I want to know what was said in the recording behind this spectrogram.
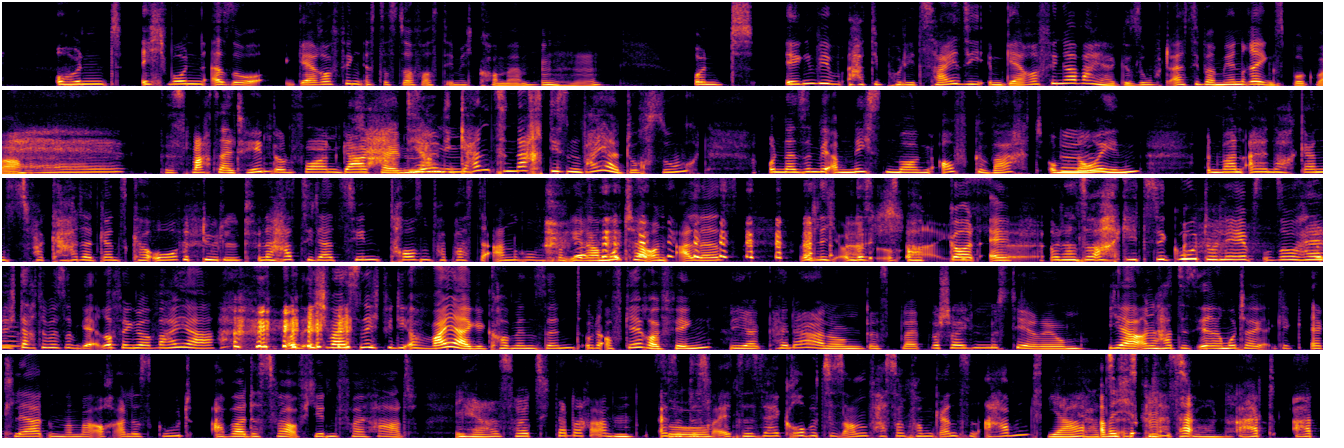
Und ich wohne, also Gerofing ist das Dorf, aus dem ich komme. Mhm. Und irgendwie hat die Polizei sie im Gerofinger Weiher gesucht, als sie bei mir in Regensburg war. Hä? Das macht halt hinten und vorn gar keinen die Sinn. haben die ganze Nacht diesen Weiher durchsucht. Und dann sind wir am nächsten Morgen aufgewacht um Mhm. neun und waren alle noch ganz verkadert, ganz K.O. verdüdelt. Und dann hat sie da 10.000 verpasste Anrufe von ihrer Mutter und alles. Wirklich. Und das ist, oh Gott, ey. Und dann so, ach, geht's dir gut, du lebst und so. Hey, ich dachte, du bist im Gerofinger Weiher. Und ich weiß nicht, wie die auf Weiher gekommen sind oder auf Gerofing. Ja, keine Ahnung. Das bleibt wahrscheinlich ein Mysterium. Ja, und dann hat sie es ihrer Mutter erklärt und dann war auch alles gut. Aber das war auf jeden Fall hart. Ja, es hört sich danach an. Also, so. das war jetzt eine sehr grobe Zusammenfassung vom ganzen Abend. Ja, aber ich, es hat, hat, hat,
